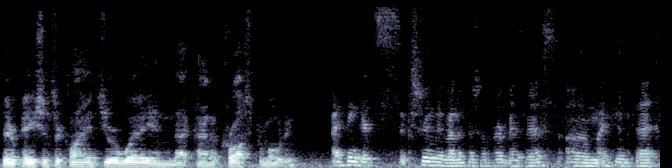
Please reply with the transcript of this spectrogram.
their patients or clients your way and that kind of cross promoting. I think it's extremely beneficial for business. Um, I think that,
